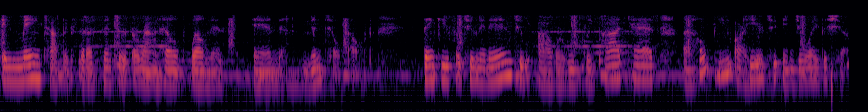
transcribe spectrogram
and main topics that are centered around health, wellness, and mental health. Thank you for tuning in to our weekly podcast. I hope you are here to enjoy the show.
